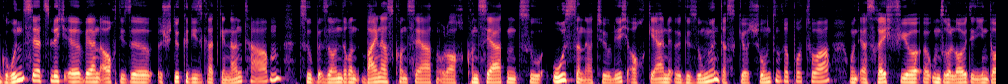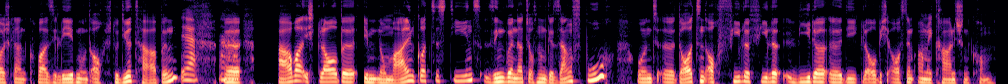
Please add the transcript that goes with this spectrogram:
Grundsätzlich äh, werden auch diese Stücke, die Sie gerade genannt haben, zu besonderen Weihnachtskonzerten oder auch Konzerten zu Ostern natürlich auch gerne äh, gesungen. Das gehört schon zum Repertoire und erst recht für äh, unsere Leute, die in Deutschland quasi leben und auch studiert haben. Ja. Äh, aber ich glaube, im normalen Gottesdienst singen wir natürlich auch ein Gesangsbuch und äh, dort sind auch viele, viele Lieder, äh, die, glaube ich, aus dem Amerikanischen kommen.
